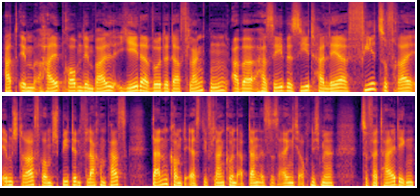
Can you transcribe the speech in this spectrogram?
hat im Halbraum den Ball, jeder würde da flanken, aber aber Hasebe sieht Haller viel zu frei im Strafraum, spielt den flachen Pass, dann kommt erst die Flanke und ab dann ist es eigentlich auch nicht mehr zu verteidigen.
